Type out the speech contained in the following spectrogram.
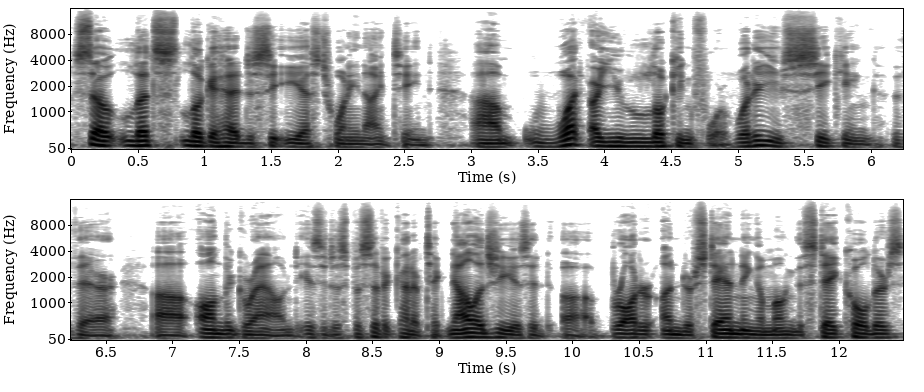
So let's look ahead to CES 2019. Um, what are you looking for? What are you seeking there? Uh, on the ground? Is it a specific kind of technology? Is it a broader understanding among the stakeholders?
